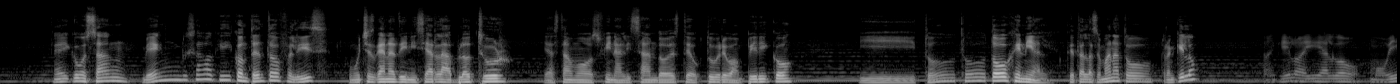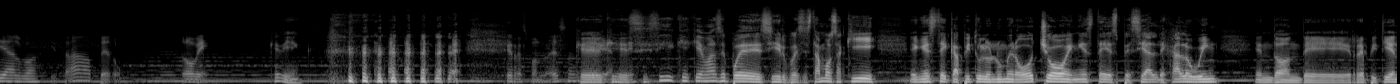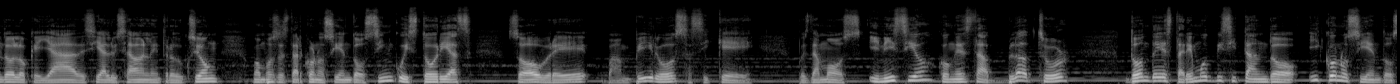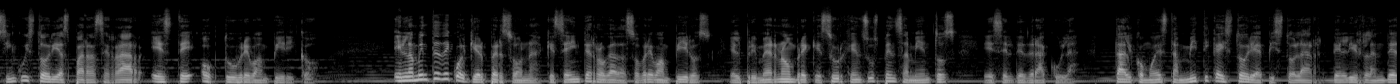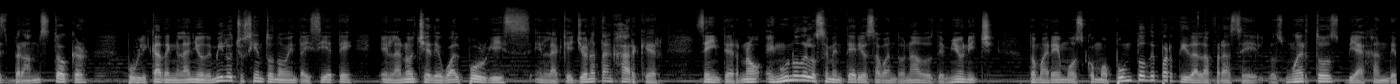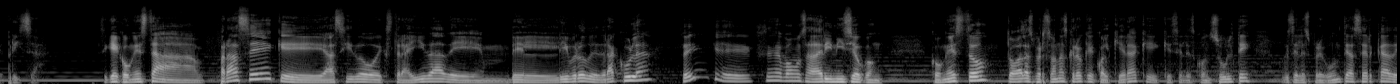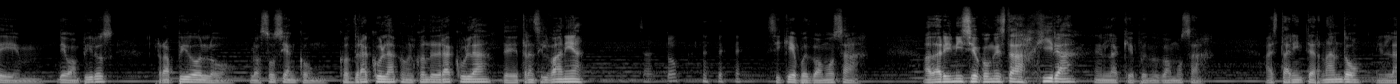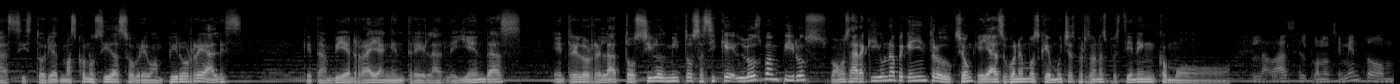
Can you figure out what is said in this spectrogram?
Hey, ¿cómo están? Bien, Luisao aquí, contento, feliz, con muchas ganas de iniciar la Blood Tour. Ya estamos finalizando este octubre vampírico y todo, todo, todo genial. ¿Qué tal la semana? ¿Todo tranquilo? Tranquilo, ahí algo moví, algo agitado, pero todo bien. Qué bien. ¿Qué respondo a eso? ¿Qué, Qué bien, qué- sí. sí, ¿qué, qué más se puede decir? Pues estamos aquí en este capítulo número 8, en este especial de Halloween, en donde, repitiendo lo que ya decía Luisao en la introducción, vamos a estar conociendo cinco historias sobre vampiros, así que pues damos inicio con esta Blood Tour, donde estaremos visitando y conociendo cinco historias para cerrar este octubre vampírico. En la mente de cualquier persona que sea interrogada sobre vampiros, el primer nombre que surge en sus pensamientos es el de Drácula, tal como esta mítica historia epistolar del irlandés Bram Stoker, publicada en el año de 1897 en la noche de Walpurgis, en la que Jonathan Harker se internó en uno de los cementerios abandonados de Múnich, tomaremos como punto de partida la frase Los muertos viajan deprisa. Así que con esta frase que ha sido extraída de, del libro de Drácula, ¿sí? Que, vamos a dar inicio con, con esto. Todas las personas, creo que cualquiera que, que se les consulte o que se les pregunte acerca de, de vampiros, rápido lo, lo asocian con, con Drácula, con el conde Drácula de Transilvania. Exacto. Así que pues vamos a, a dar inicio con esta gira en la que pues nos vamos a, a estar internando en las historias más conocidas sobre vampiros reales, que también rayan entre las leyendas, entre los relatos y los mitos. Así que los vampiros, vamos a dar aquí una pequeña introducción que ya suponemos que muchas personas pues tienen como... La base, el conocimiento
